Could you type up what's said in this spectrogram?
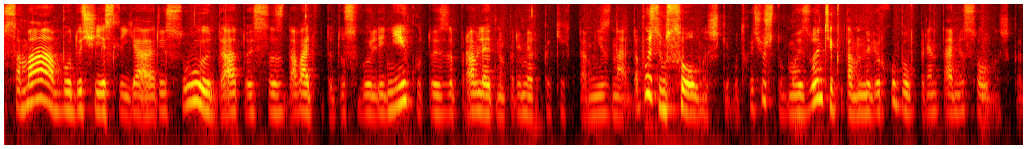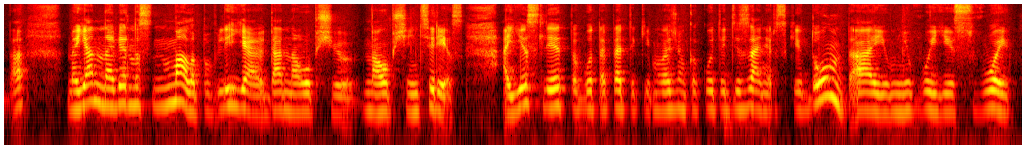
сама, будучи, если я рисую, да, то есть создавать вот эту свою линейку, то есть заправлять, например, каких-то там, не знаю, допустим, солнышки. Вот хочу, чтобы мой зонтик там наверху был принтами солнышко, да. Но я, наверное, мало повлияю, да, на, общую, на общий интерес. А если это вот опять-таки мы возьмем какой-то дизайнерский дом, да, и у него есть свой а,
